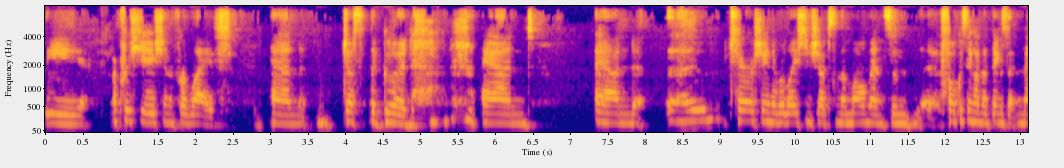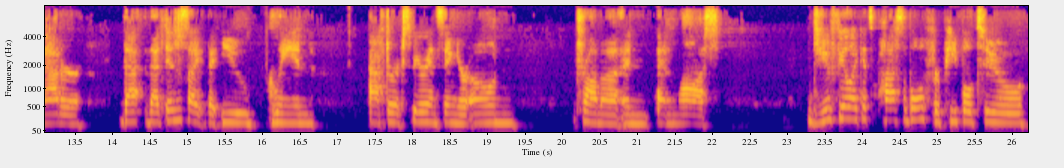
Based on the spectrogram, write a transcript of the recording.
the appreciation for life and just the good and and uh, cherishing the relationships and the moments and uh, focusing on the things that matter that that insight that you glean after experiencing your own trauma and and loss do you feel like it's possible for people to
